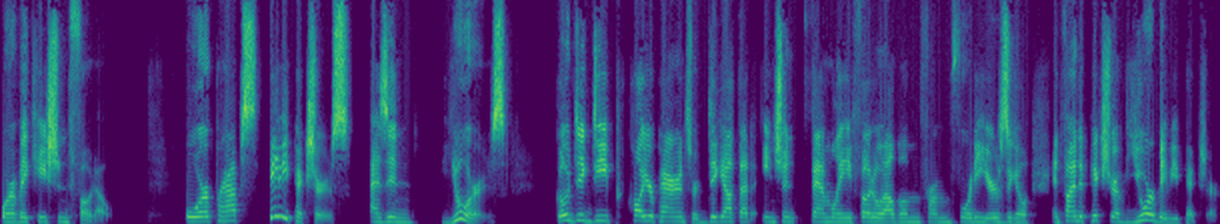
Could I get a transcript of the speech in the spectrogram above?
or a vacation photo, or perhaps baby pictures, as in yours go dig deep, call your parents or dig out that ancient family photo album from 40 years ago and find a picture of your baby picture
